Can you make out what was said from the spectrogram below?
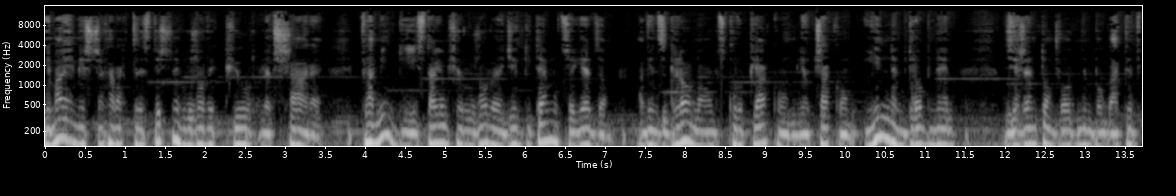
Nie mają jeszcze charakterystycznych różowych piór, lecz szare. Flamingi stają się różowe dzięki temu, co jedzą, a więc glonom, skorupiakom, mięczakom i innym drobnym zwierzętom wodnym bogatym w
